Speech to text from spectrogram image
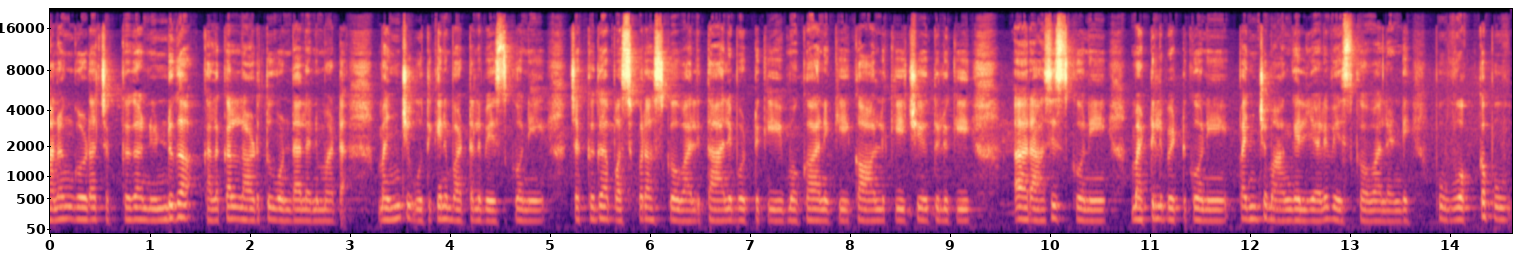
మనం కూడా చక్కగా నిండుగా కలకల్లాడుతూ ఉండాలన్నమాట. మంచి ఉతికిన బట్టలు వేసుకొని చక్కగా పసుపు రాసుకోవాలి. తాలిబొట్టుకి ముఖానికి కాళ్ళకి చేతులకి రాసేసుకొని మట్టిలు పెట్టుకొని పంచమాంగల్యాలు వేసుకోవాలండి. పువ్వు ఒక్క పువ్వు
